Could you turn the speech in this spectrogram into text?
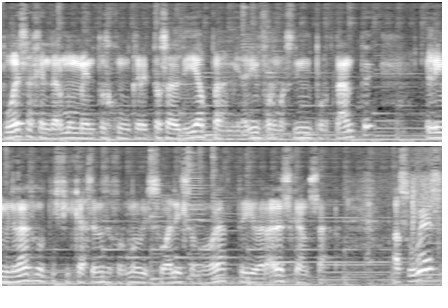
Puedes agendar momentos concretos al día para mirar información importante. Eliminar las notificaciones de forma visual y sonora te ayudará a descansar. A su vez,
